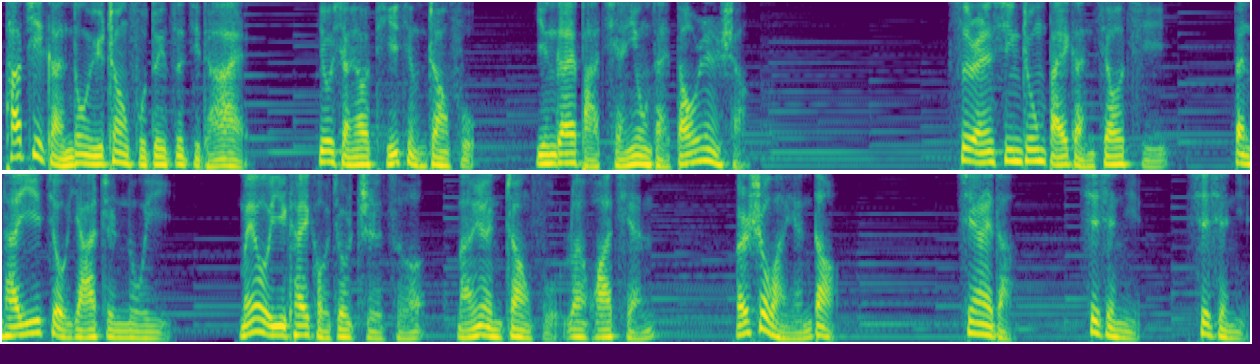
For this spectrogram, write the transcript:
她既感动于丈夫对自己的爱，又想要提醒丈夫，应该把钱用在刀刃上。虽然心中百感交集，但她依旧压制怒意，没有一开口就指责埋怨丈夫乱花钱。而是婉言道：“亲爱的，谢谢你，谢谢你，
